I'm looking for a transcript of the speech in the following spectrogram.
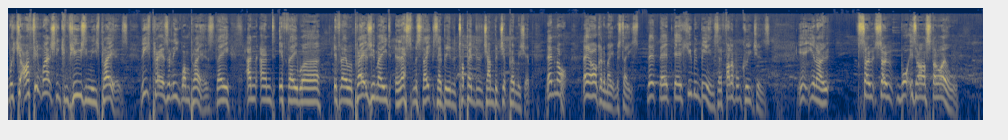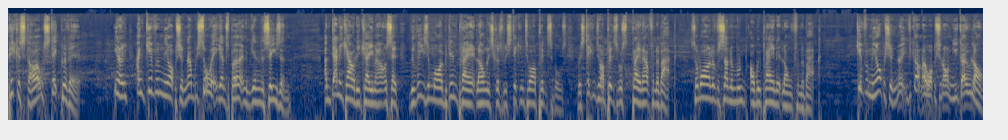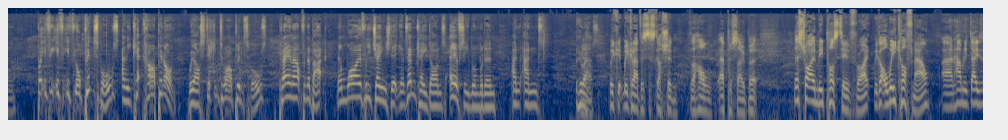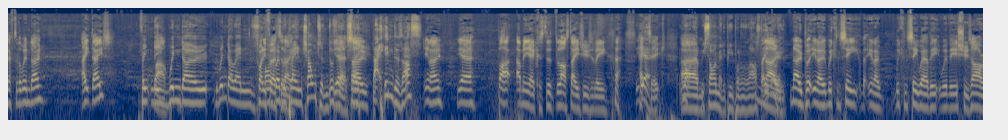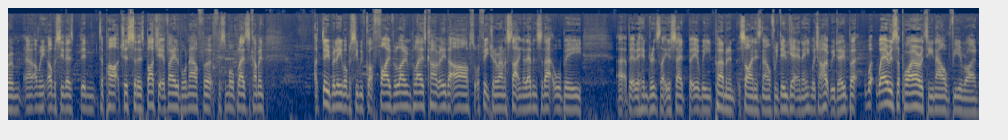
we ca- I think we're actually confusing these players. These players are League One players. They and and if they were if they were players who made less mistakes, they'd be in the top end of the Championship Premiership. They're not. They are going to make mistakes. They're, they're they're human beings. They're fallible creatures. You, you know. So so what is our style? Pick a style, stick with it. You know, and give them the option. Now we saw it against Burton at the beginning of the season. And Danny Cowley came out and said the reason why we didn't play it long is because we're sticking to our principles. We're sticking to our principles, playing out from the back. So why all of a sudden are we playing it long from the back? Give them the option. Look, if you've got no option on, you go long. But if, if if your principles, and he kept harping on, we are sticking to our principles, playing out from the back, then why have we changed it against MK Dons, AFC Wimbledon, and and who Yeah. else? We could we could have this discussion for the whole episode, but let's try and be positive, right? We got a week off now, and how many days left of the window? Eight days. I think the Wow. window the window ends 23rd on when we're playing Charlton, doesn't Yeah, it? So, so- that hinders us. You know, yeah. But I mean, yeah, because the, the last day is usually hectic. Not Um, we sign many people on the last day. no, no, but you know we can see you know we can see where the where the issues are, and uh, I mean obviously there's been departures, so there's budget available now for for some more players to come in. I do believe obviously we've got five loan players currently that are sort of featuring around the starting eleven, so that will be. Uh, a bit of a hindrance, like you said, but it'll be permanent signings now if we do get any, which I hope we do. But wh- where is the priority now for you, Ryan?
